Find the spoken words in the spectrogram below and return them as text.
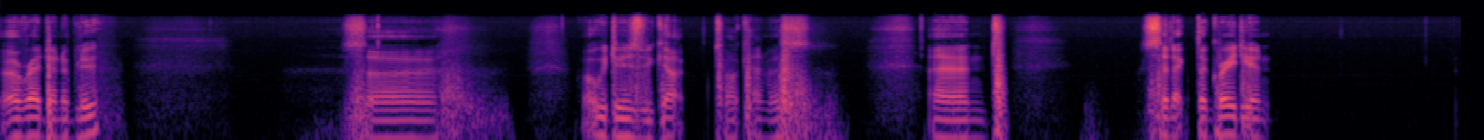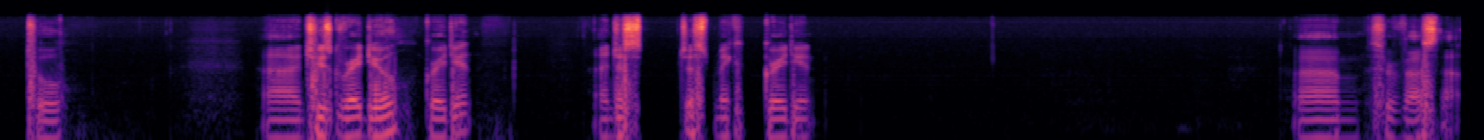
a red and a blue. So what we do is we get to our canvas and select the gradient tool and choose gradial gradient and just just make a gradient um, let's reverse that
